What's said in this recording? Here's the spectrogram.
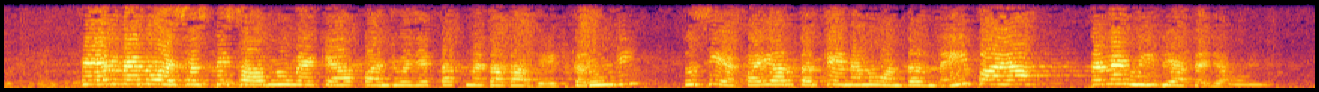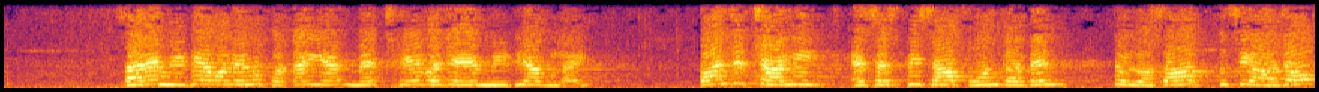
ਫਿਰ ਮੈਨੂੰ ਐਸਐਸਪੀ ਸਾਹਿਬ ਨੂੰ ਮੈਂ ਕਿਹਾ 5 ਵਜੇ ਤੱਕ ਮੈਂ ਤੁਹਾਡਾ ਵੇਟ ਕਰੂੰਗੀ। ਤੁਸੀਂ ਐਫਆਈਆਰ ਕਰਕੇ ਇਹਨਾਂ ਨੂੰ ਅੰਦਰ ਨਹੀਂ ਪਾਇਆ ਤੇ ਮੈਂ ਮੀਡੀਆ ਤੇ ਜਾਊਂਗੀ। ਸਾਰੇ ਮੀਡੀਆ ਵਾਲਿਆਂ ਨੂੰ ਪਤਾ ਹੀ ਹੈ, ਮੈਂ 6 ਵਜੇ ਮੀਡੀਆ ਬੁਲਾਈ। 5:40 ਐਸਐਸਪੀ ਸਾਹਿਬ ਫੋਨ ਕਰ ਦੇਣ ਢਿੱਲੋਂ ਸਾਹਿਬ, ਤੁਸੀਂ ਆ ਜਾਓ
